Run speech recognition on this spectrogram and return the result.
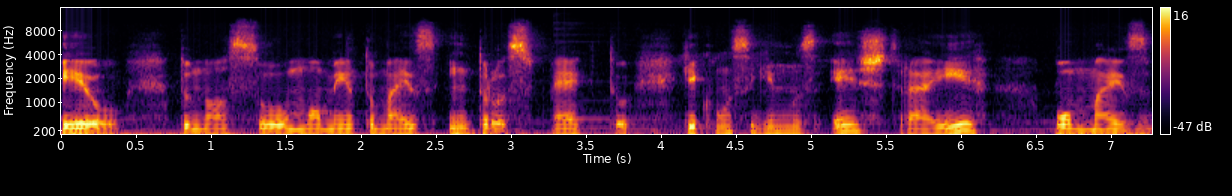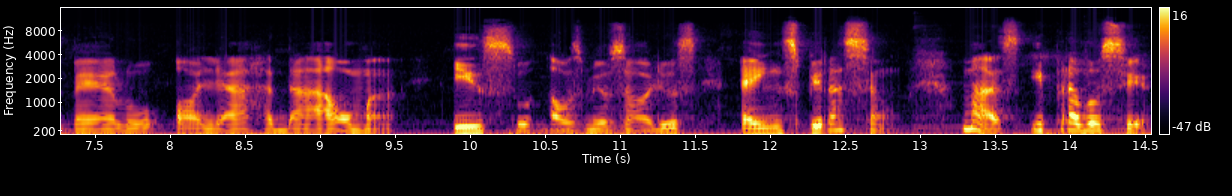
eu, do nosso momento mais introspecto, que conseguimos extrair o mais belo olhar da alma. Isso, aos meus olhos, é inspiração. Mas e para você?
